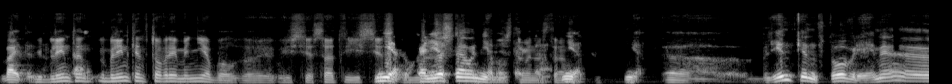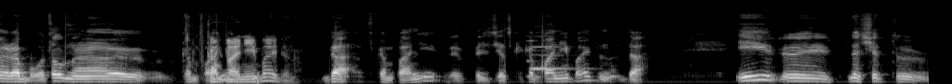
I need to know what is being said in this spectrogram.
Байдена. И Блинкен, да. Блинкен в то время не был, естественно, Нет, конечно, он не был. Нет, нет. Блинкен в то время работал на компании. В компании Байдена. Да, в компании, в президентской компании Байдена, да. И, э, значит, э,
